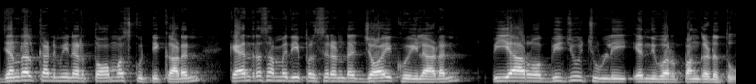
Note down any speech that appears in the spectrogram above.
general convener Thomas Kuttikkadan കേന്ദ്ര സമിതി president Joy Kuyiladan P R O Biju Chulli എന്നിവർ പങ്കെടുത്തു.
